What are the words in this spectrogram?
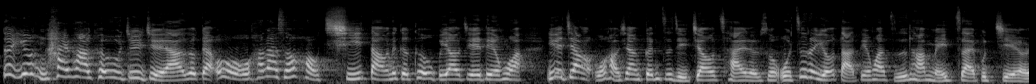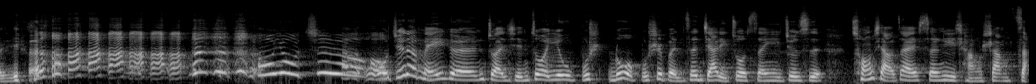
对，因为很害怕客户拒绝啊，说干哦，我那时候好祈祷那个客户不要接电话，因为这样我好像跟自己交差了，说我真的有打电话，只是他没在不接而已。好有趣哦！我我觉得每一个人转型做业务，不是如果不是本身家里做生意，就是从小在生意场上长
